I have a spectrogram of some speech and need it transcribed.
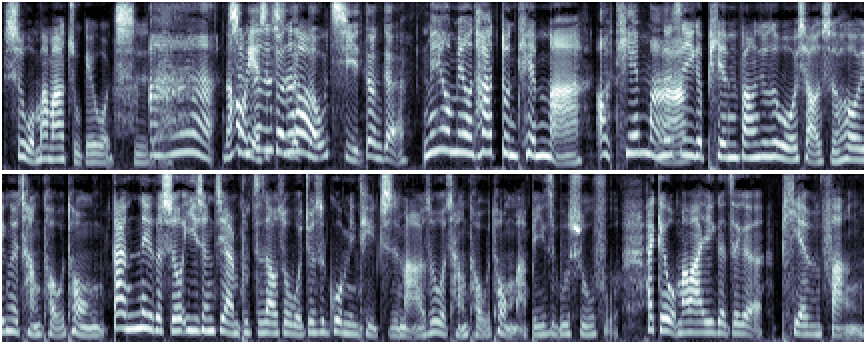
是我妈妈煮给我吃的啊。然后也是炖个枸杞，炖个没有没有，她炖天麻哦，天麻那是一个偏方，就是我小时候因为常头痛，但那个时候医生竟然不知道说我就是过敏体质嘛，所以我常头痛嘛，鼻子不舒服，还给我妈妈一个这个偏方。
